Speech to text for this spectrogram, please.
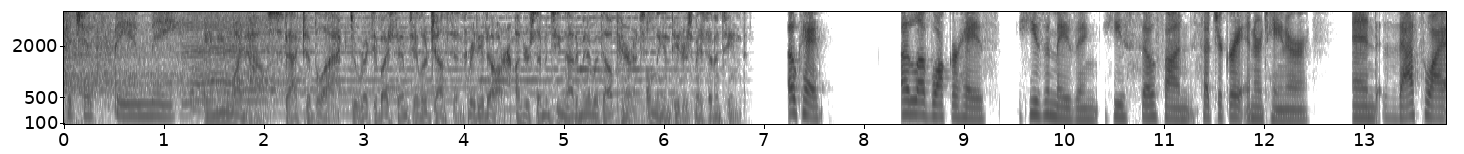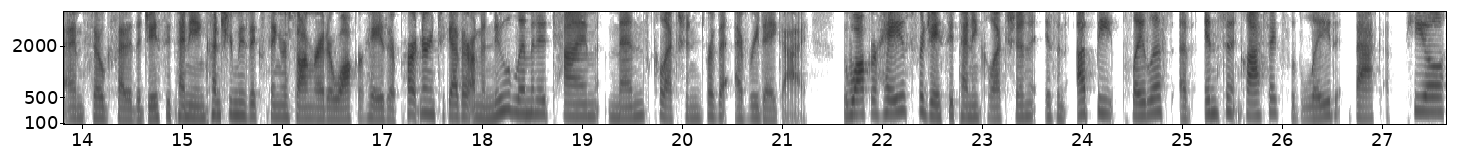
for just being me. Amy Winehouse, Back to Black, directed by Sam Taylor Johnson. Rated R, under 17, not a minute without parent. Only in theaters May 17th. Okay. I love Walker Hayes. He's amazing. He's so fun, such a great entertainer. And that's why I'm so excited that JCPenney and country music singer-songwriter Walker Hayes are partnering together on a new limited time men's collection for the everyday guy. The Walker Hayes for JCPenney collection is an upbeat playlist of instant classics with laid back appeal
